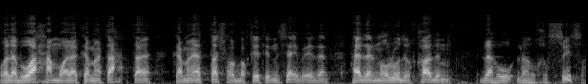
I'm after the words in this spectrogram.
ولا بوحم ولا كما تحت كما تشعر بقية النساء اذا هذا المولود القادم له له خصيصة.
